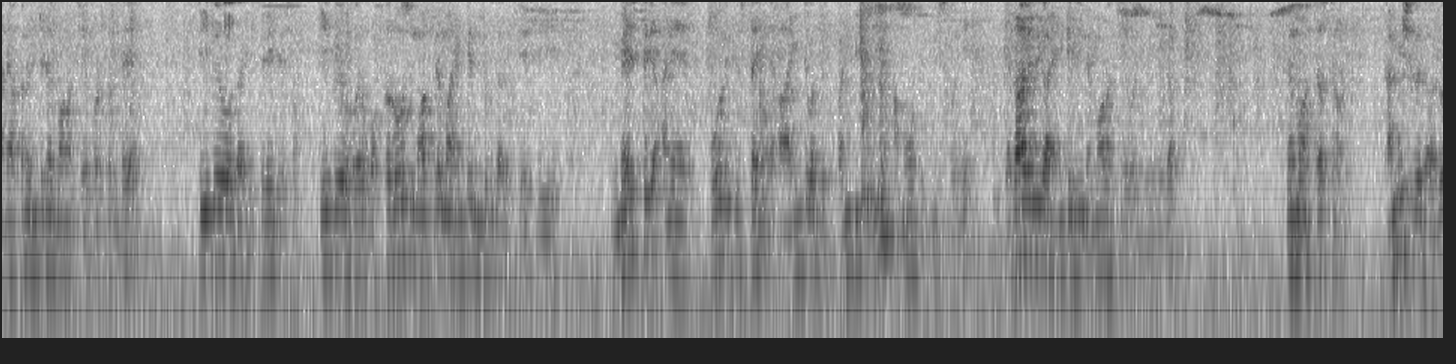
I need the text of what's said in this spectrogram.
అనే అతను ఇంటి నిర్మాణం చేపడుతుంటే టీపీఓ గారికి తెలియజేశాం. టీపీఓ గారు ఒక్కరోజు మాత్రమే మా ఇంటిని నిలుపుదల చేసి మేస్త్రి అనే పోలి పోలితిష్టైని ఆ ఇంటి వద్దకు పంపించి అమౌంట్ తీసుకొని యథావిధిగా ఆ ఇంటిని నిర్మాణం చేయవలసిందిగా నిర్మాణం చేస్తున్నాడు. కమిషనర్ గారు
